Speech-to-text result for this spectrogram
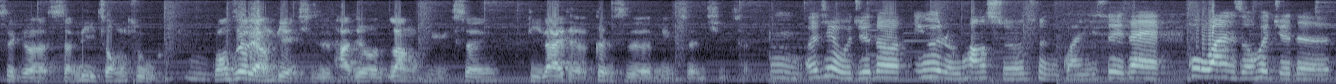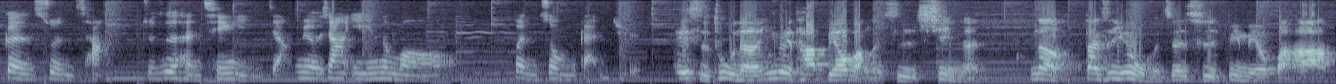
这个省力中柱，嗯，光这两点其实它就让女生 Delight 更适合女生骑乘。嗯，而且我觉得因为轮框十二寸的关系，所以在过弯的时候会觉得更顺畅，就是很轻盈，这样没有像一那么笨重的感觉。S Two 呢，因为它标榜的是性能。那但是因为我们这次并没有把它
